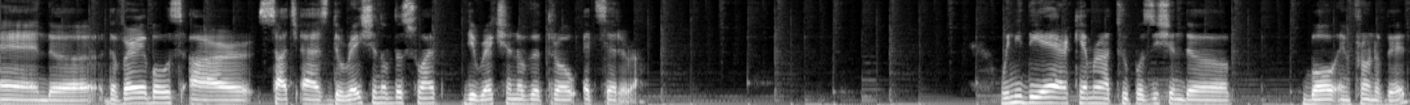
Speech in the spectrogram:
and uh, the variables are such as duration of the swipe, direction of the throw, etc. We need the AR camera to position the ball in front of it.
